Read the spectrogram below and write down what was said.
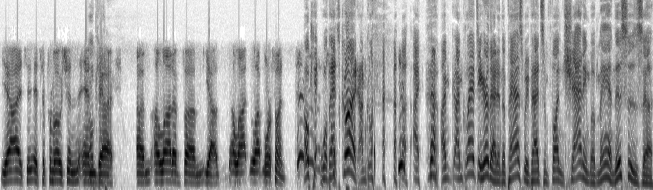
Yeah, it's a, it's a promotion and okay. Uh, um, a lot of um, yeah, a lot a lot more fun. Okay, well that's good. I'm glad. I, am I'm, I'm glad to hear that. In the past, we've had some fun chatting, but man, this is uh,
